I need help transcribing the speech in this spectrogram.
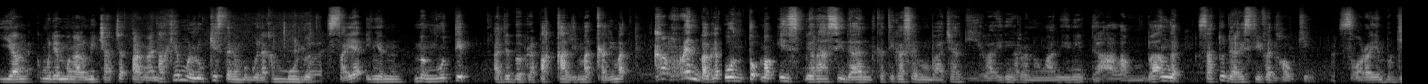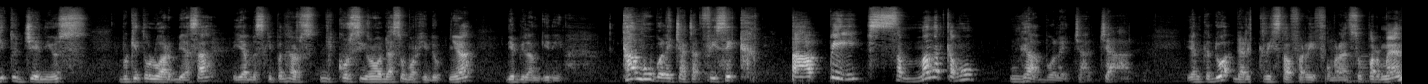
yang kemudian mengalami cacat tangan. Akhirnya melukis dengan menggunakan mulut. Saya ingin mengutip ada beberapa kalimat-kalimat keren banget untuk menginspirasi dan ketika saya membaca gila ini renungan ini dalam banget. Satu dari Stephen Hawking, seorang yang begitu jenius, begitu luar biasa, ya meskipun harus di kursi roda seumur hidupnya, dia bilang gini, kamu boleh cacat fisik, tapi semangat kamu nggak boleh cacat. Yang kedua dari Christopher Reeve, pemeran Superman,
